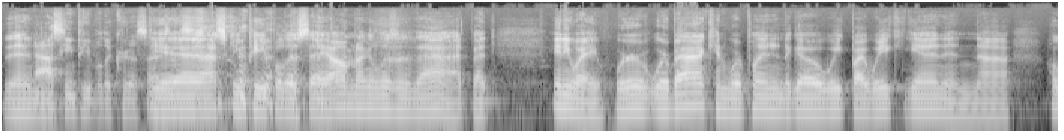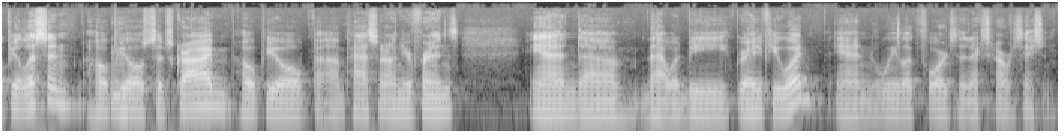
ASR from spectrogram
then asking people to criticize. Yeah, asking people to say, "Oh, I'm not going to listen to that." But anyway, we're we're back and we're planning to go week by week again. And uh, hope you'll listen. Hope mm. you'll subscribe. Hope you'll uh, pass it on to your friends. And um, that would be great if you would. And we look forward to the next conversation.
